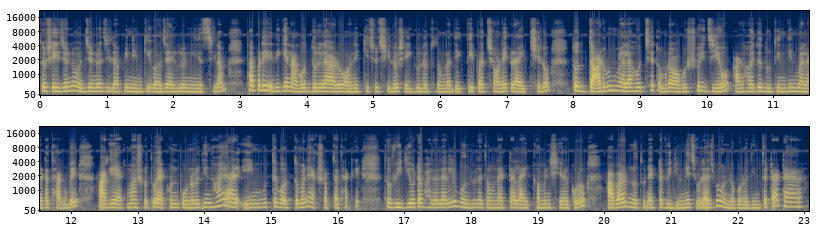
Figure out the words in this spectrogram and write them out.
তো সেই জন্য ওর জন্য জিলাপি জিলাপি নিমকি গজা এগুলো নিয়ে এসেছিলাম। তারপরে এদিকে নাগরদোল্লা আরও অনেক কিছু ছিল, সেইগুলো তো তোমরা দেখতেই পাচ্ছ, অনেক রাইড ছিল। তো দারুণ মেলা হচ্ছে, তোমরা অবশ্যই যেও। আর হয়তো দু তিন দিন মেলাটা থাকবে। আগে এক মাস হতো, এখন পনেরো দিন হয়, আর এই মুহূর্তে বর্তমানে এক সপ্তাহ থাকে। তো ভিডিওটা ভালো লাগলে বন্ধুরা তোমরা একটা লাইক কমেন্ট শেয়ার করো। আবার নতুন একটা ভিডিও নিয়ে চলে আসব, অন্য কোনো দিন। তো টাটা!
